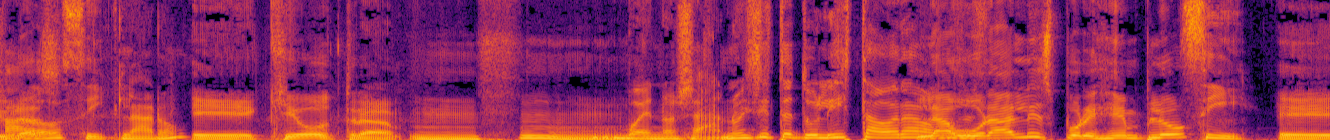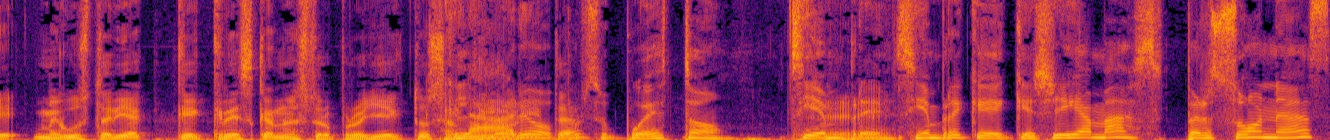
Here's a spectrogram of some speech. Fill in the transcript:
bajado, libras. sí, claro. Eh, ¿Qué otra? Bueno, ya. ¿No hiciste tu lista ahora? A- Laborales, por ejemplo. Sí. Eh, me gustaría que crezca nuestro proyecto, Santi Claro, Laurita. por supuesto. Siempre, Eh. siempre que, que llegue a más personas,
